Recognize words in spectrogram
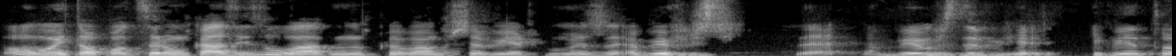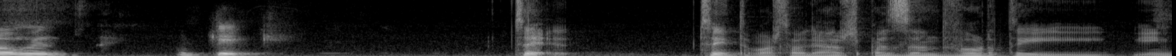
Ou então pode ser um caso isolado, nunca vamos saber, mas havemos, havemos de ver, eventualmente. O que é que. Sim, sim então basta olhares para Zandvoort e, e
